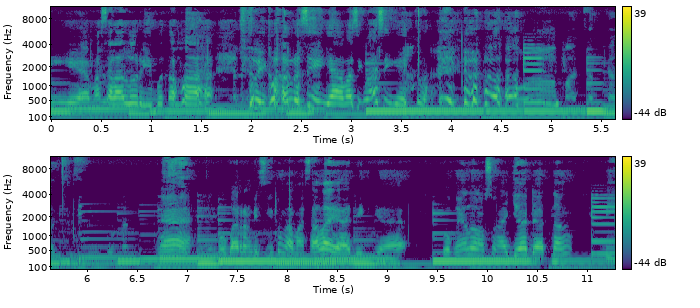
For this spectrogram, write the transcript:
Iya, masalah lu ribut sama selingkuhan lu sih ya masing-masing ya itu. gue kan Nah, mau bareng di situ nggak masalah ya, Dik ya. Pokoknya lo langsung aja datang di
